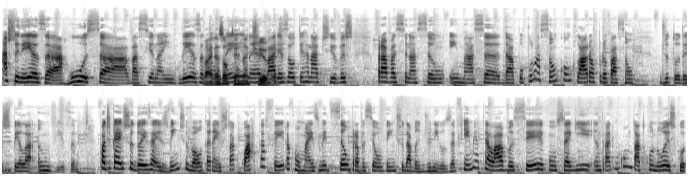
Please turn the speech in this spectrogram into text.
a chinesa, a russa, a vacina inglesa várias também, né? alternativas. né? Várias alternativas para vacinação em massa da população, com claro aprovação de todas pela Anvisa. Podcast 2 às 20 volta nesta quarta-feira com mais uma edição para você ouvinte da Band News FM. Até lá você consegue entrar em contato conosco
